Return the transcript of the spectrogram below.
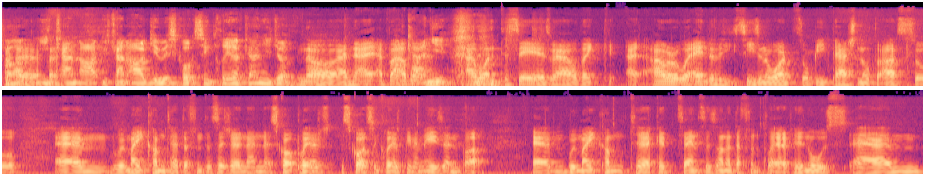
But you can't you can't argue with Scott Sinclair, can you, John? No, and I but I can want, you? I want to say as well, like our end of the season awards will be personal to us, so. Um, we might come to a different decision, and Scott players, Scott Sinclair's been amazing, but um, we might come to a consensus on a different player. Who knows? Um,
